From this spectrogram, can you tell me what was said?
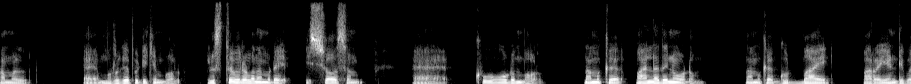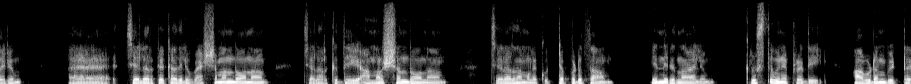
നമ്മൾ മുറുകെ പിടിക്കുമ്പോൾ ക്രിസ്തുവിലുള്ള നമ്മുടെ വിശ്വാസം കൂടുമ്പോൾ നമുക്ക് പലതിനോടും നമുക്ക് ഗുഡ് ബൈ പറയേണ്ടി വരും. ചിലർക്കൊക്കെ അതിൽ വിഷമം തോന്നാം ചിലർക്ക് ദേ അമർഷം തോന്നാം ചിലർ നമ്മളെ കുറ്റപ്പെടുത്താം. എന്നിരുന്നാലും ക്രിസ്തുവിനെ പ്രതി അവിടം വിട്ട്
